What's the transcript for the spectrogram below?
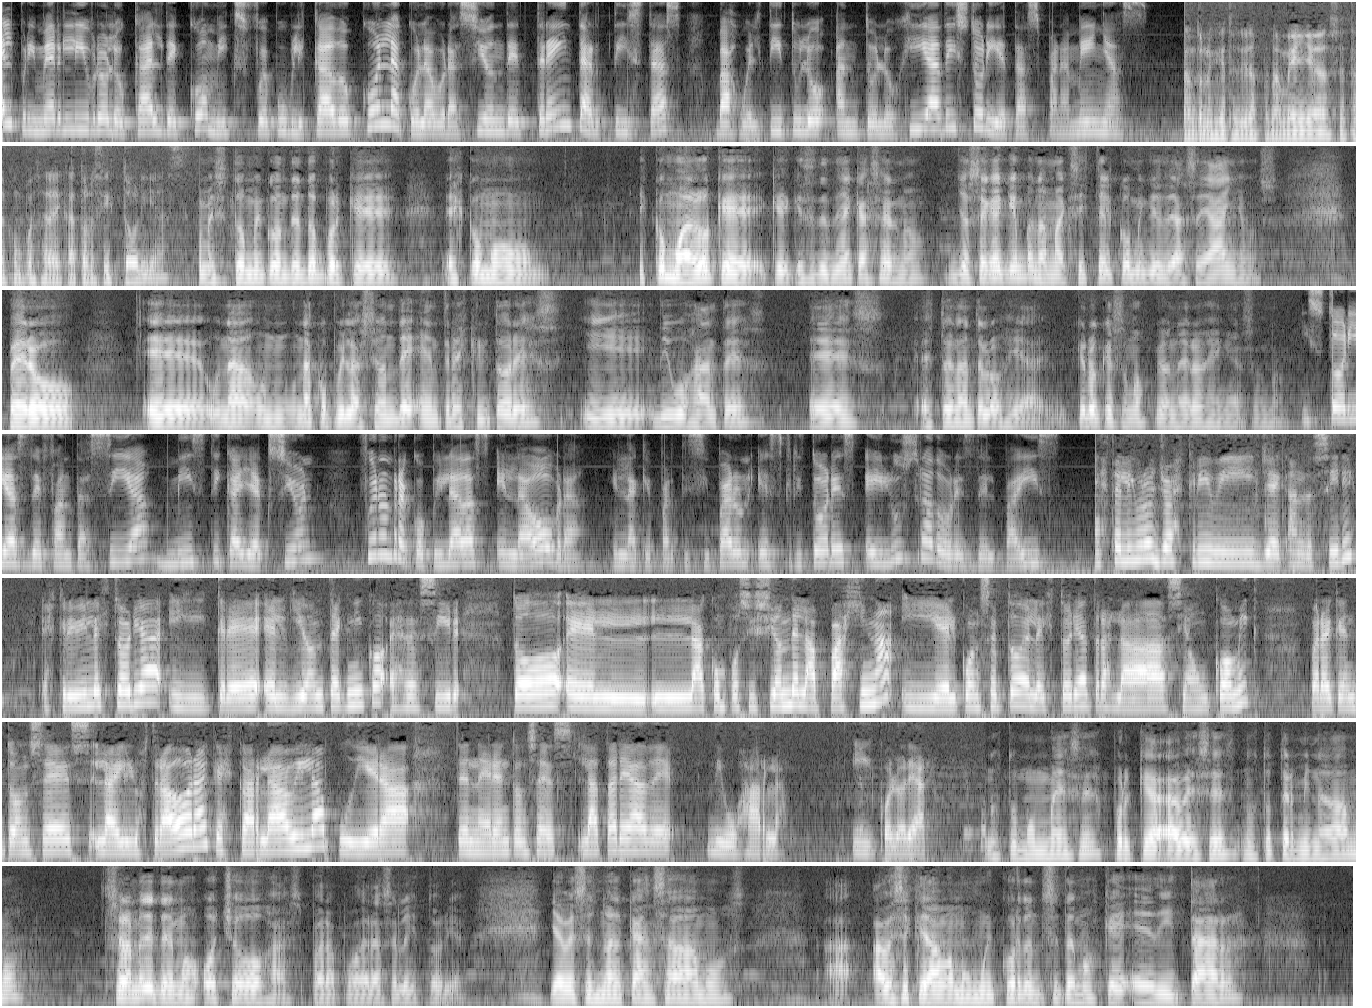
El primer libro local de cómics fue publicado con la colaboración de 30 artistas bajo el título Antología de Historietas Panameñas. La Antología de Historietas Panameñas está compuesta de 14 historias. Me siento muy contento porque es como, es como algo que, que, se tendría que hacer, ¿no? Yo sé que aquí en Panamá existe el cómic desde hace años, pero eh, una, una compilación de entre escritores y dibujantes es esto es la antología. Creo que somos pioneros en eso, ¿no? Historias de fantasía, mística y acción fueron recopiladas en la obra, en la que participaron escritores e ilustradores del país. En este libro yo escribí Jake and the City, escribí la historia y creé el guion técnico, es decir, toda la composición de la página y el concepto de la historia trasladada hacia un cómic para que entonces la ilustradora, que es Carla Ávila, pudiera tener entonces la tarea de dibujarla y colorear. Nos tomó meses porque a veces nosotros terminábamos, solamente tenemos ocho hojas para poder hacer la historia y a veces no alcanzábamos, a, veces quedábamos muy cortos, entonces tenemos que editar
